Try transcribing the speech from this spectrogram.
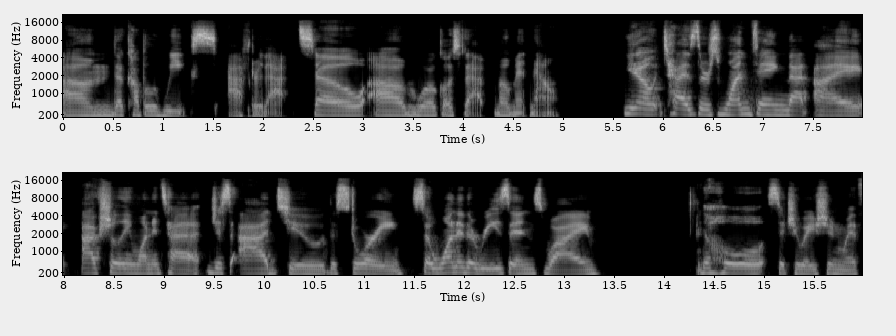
um, the couple of weeks after that. So um, we'll go to that moment now. You know, Tez, there's one thing that I actually wanted to just add to the story. So, one of the reasons why the whole situation with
